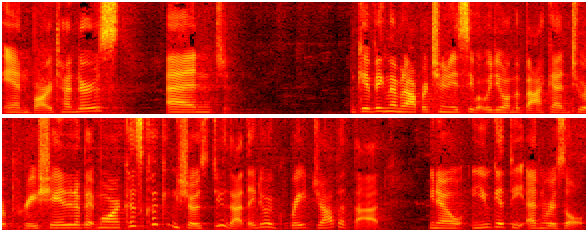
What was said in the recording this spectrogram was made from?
and bartenders and giving them an opportunity to see what we do on the back end to appreciate it a bit more because cooking shows do that. They do a great job at that. You know you get the end result.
